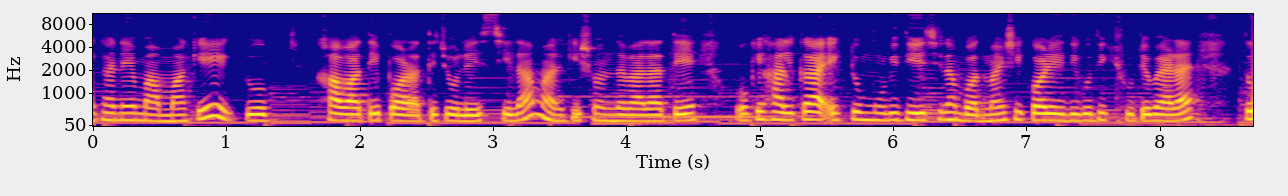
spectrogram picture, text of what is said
এখানে মাম্মাকে একটু খাওয়াতে, পড়াতে চলে এসেছিলাম। আর কি সন্ধ্যাবেলাতে ওকে হালকা একটু মুড়ি দিয়েছিলাম, বদমাইশি করে এদিক ওদিক ছুটে বেড়ায়। তো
